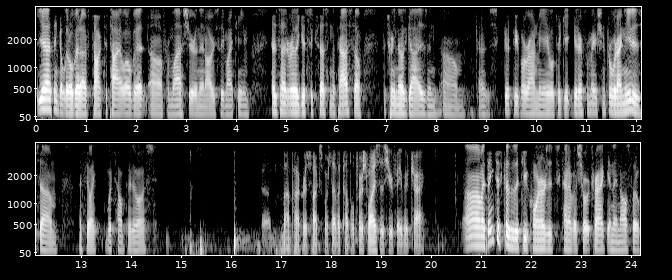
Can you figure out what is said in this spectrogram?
Yeah, I think a little bit. I've talked to Ty a little bit uh, from last year, and then obviously my team has had really good success in the past. So between those guys and um, kind of just good people around me, able to get good information for what I need is um, I feel like what's helped me the most. Um, Bob Pockrass, Fox Sports. I have a couple. First, why is this your favorite track? Um, I think just because of the two corners, it's kind of a short track, and then also,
